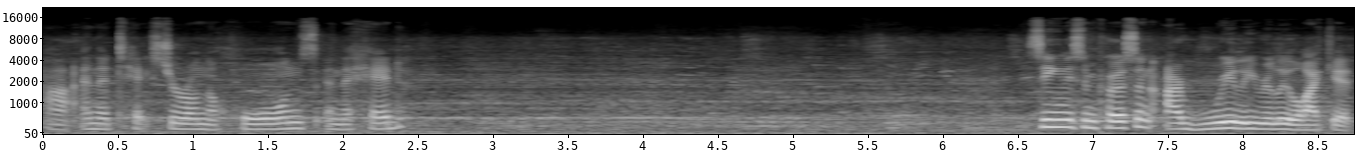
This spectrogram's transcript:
uh, and the texture on the horns and the head. Seeing this in person, I really, really like it.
